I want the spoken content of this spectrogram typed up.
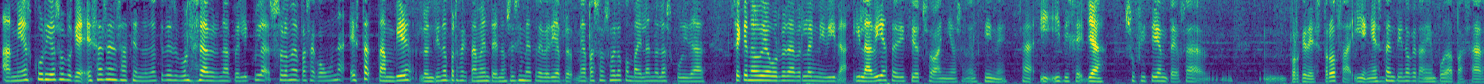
A mí es curioso porque esa sensación de no querer volver a ver una película solo me pasa con una. Esta también lo entiendo perfectamente, no sé si me atrevería, pero me ha pasado solo con Bailando en la Oscuridad. Sé que no voy a volver a verla en mi vida y la vi hace 18 años en el cine. O sea, y, y dije, ya, suficiente, o sea, porque destroza. Y en esta entiendo que también pueda pasar.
